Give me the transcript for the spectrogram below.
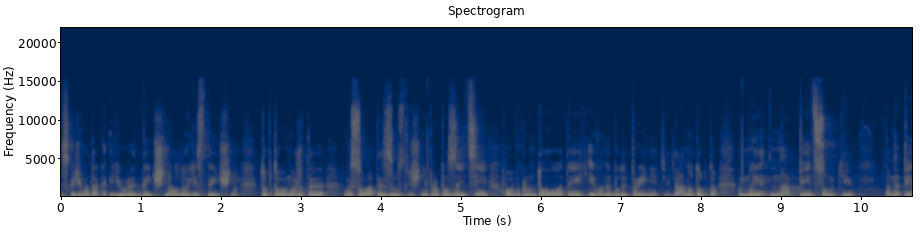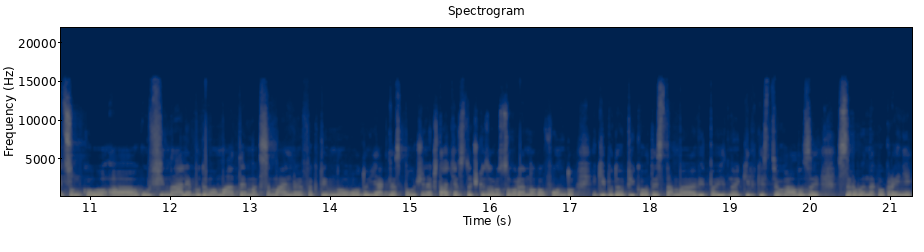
скажімо так, юридично, логістично. Тобто, ви можете висувати зустрічні пропозиції, обґрунтовувати їх, і вони будуть прийняті. Да? Ну тобто, ми на підсумки. На підсумку у фіналі будемо мати максимально ефективну угоду як для Сполучених Штатів з точки зору суверенного фонду, який буде опікуватись там е, відповідною кількістю галузей сировинних в Україні,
